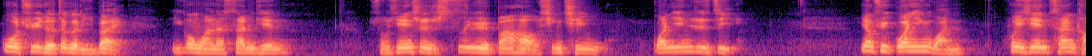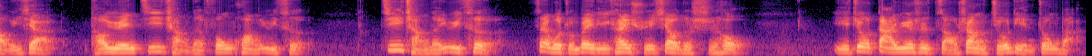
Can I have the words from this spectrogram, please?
过去的这个礼拜，一共玩了三天。首先是四月八号星期五，观音日记。要去观音玩，会先参考一下桃园机场的风况预测。机场的预测，在我准备离开学校的时候，也就大约是早上九点钟吧，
